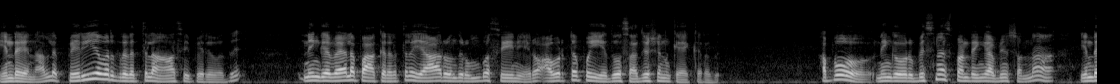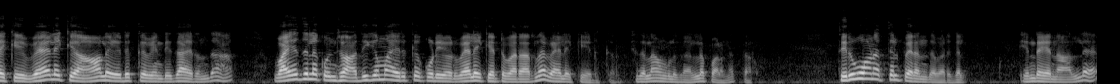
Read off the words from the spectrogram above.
இன்றைய நாளில் பெரியவர்களிடத்தில் ஆசை பெறுவது நீங்கள் வேலை பார்க்குற இடத்துல யார் வந்து ரொம்ப சீனியரோ அவர்கிட்ட போய் ஏதோ சஜஷன் கேட்குறது அப்போது நீங்கள் ஒரு பிஸ்னஸ் பண்ணுறீங்க அப்படின்னு சொன்னால் இன்றைக்கு வேலைக்கு ஆளை எடுக்க வேண்டியதாக இருந்தால் வயதில் கொஞ்சம் அதிகமாக இருக்கக்கூடிய ஒரு வேலை கேட்டு வர்றாருன்னா வேலைக்கு எடுக்கிறது. இதெல்லாம் உங்களுக்கு நல்ல பலனை தரும். திருவோணத்தில் பிறந்தவர்கள் இன்றைய நாளில்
